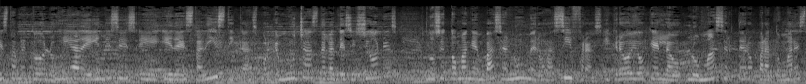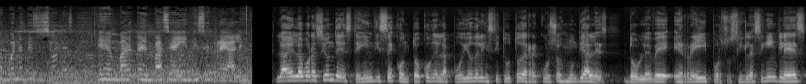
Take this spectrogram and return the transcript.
esta metodología de índices y, de estadísticas, porque muchas de las decisiones no se toman en base a números, a cifras, y creo yo que lo, más certero para tomar esas buenas decisiones es en, en base a índices reales. La elaboración de este índice contó con el apoyo del Instituto de Recursos Mundiales, WRI por sus siglas en inglés,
